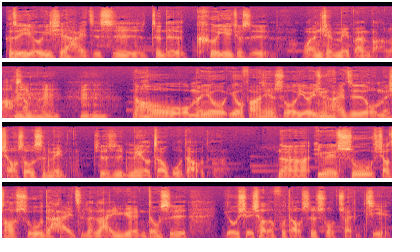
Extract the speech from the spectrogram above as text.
可是有一些孩子是真的课业就是完全没办法拉上来。嗯哼然后我们又又发现说，有一群孩子，我们小时候是没就是没有照顾到的。那因为书小草书的孩子的来源都是由学校的辅导师所转介的。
